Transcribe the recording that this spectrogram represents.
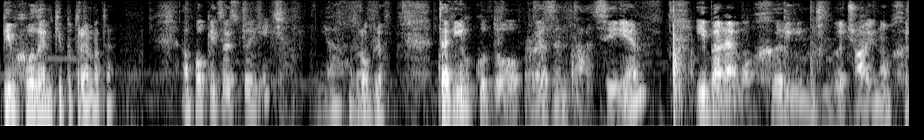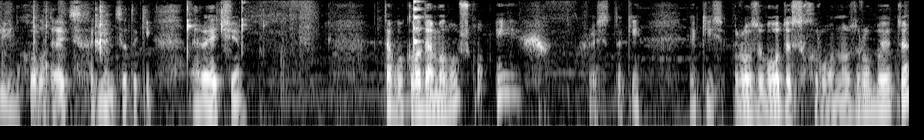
півхвилинки потримати. А поки це стоїть, я зроблю тарілку до презентації. І беремо хрін, звичайно, хрін, холодець, хрін це такі речі. Так, кладемо ложку і щось такі якісь розводи з хрону зробити.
